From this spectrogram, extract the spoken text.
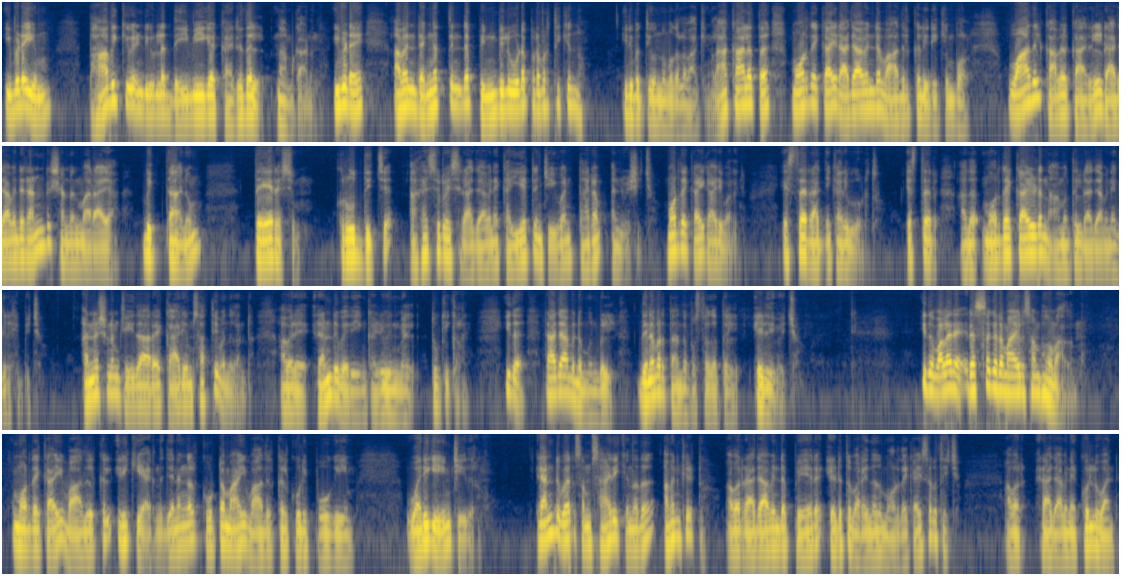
ഇവിടെയും ഭാവിക്ക് വേണ്ടിയുള്ള ദൈവീക കരുതൽ നാം കാണുന്നു. ഇവിടെ അവൻ രംഗത്തിന്റെ പിൻപിലൂടെ പ്രവർത്തിക്കുന്നു. ഇരുപത്തിയൊന്ന് മുതലുള്ള വാക്യങ്ങൾ. ആ കാലത്ത് മോർദയ്ക്കായി രാജാവിന്റെ വാതിൽക്കൽ ഇരിക്കുമ്പോൾ വാതിൽ കാവൽക്കാരിൽ രാജാവിന്റെ രണ്ട് ഷണ്ണന്മാരായ ബിഗ്ദാനും തേരശും ക്രൂദ്ധിച്ച് അഹസുരേഷ് രാജാവിനെ കയ്യേറ്റം ചെയ്യുവാൻ തരം അന്വേഷിച്ചു. മോർദയ്ക്കായി കാര്യം പറഞ്ഞു എസ്തർ രാജ്ഞിക്ക് അറിവ് കൊടുത്തു. എസ്തർ അത് മോർദേക്കായുടെ നാമത്തിൽ രാജാവിനെ ഗ്രഹിപ്പിച്ചു. അന്വേഷണം ചെയ്താറെ കാര്യം സത്യമെന്ന് കണ്ട് അവരെ രണ്ടുപേരെയും കഴിവിന്മേൽ തൂക്കിക്കളഞ്ഞു. ഇത് രാജാവിന്റെ മുൻപിൽ ദിനവൃത്താന്ത പുസ്തകത്തിൽ എഴുതി വെച്ചു. ഇത് വളരെ രസകരമായൊരു സംഭവമാകുന്നു. മോർദയ്ക്കായി വാതിൽക്കൽ ഇരിക്കുകയായിരുന്നു. ജനങ്ങൾ കൂട്ടമായി വാതിൽക്കൽ കൂടി പോവുകയും വരികയും ചെയ്തിരുന്നു. രണ്ടുപേർ സംസാരിക്കുന്നത് അവൻ കേട്ടു. അവർ രാജാവിന്റെ പേര് എടുത്തു പറയുന്നത് മോർദയ്ക്കായി ശ്രദ്ധിച്ചു. അവർ രാജാവിനെ കൊല്ലുവാൻ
